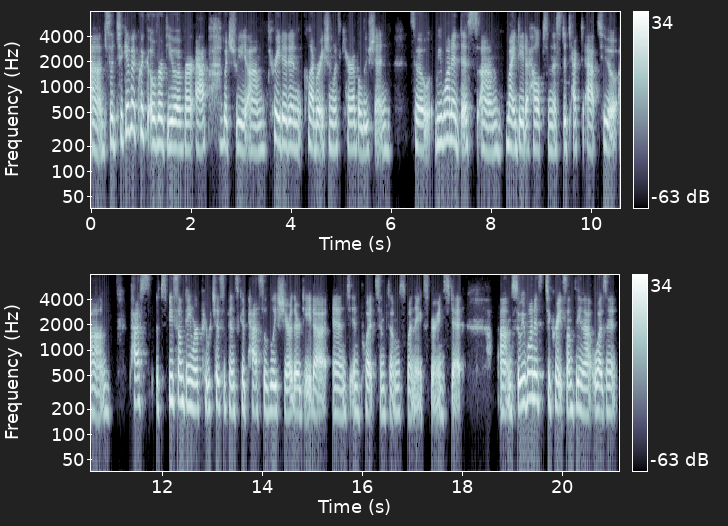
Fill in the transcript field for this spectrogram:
Um, so, to give a quick overview of our app, which we um, created in collaboration with Care Evolution, so we wanted this um, My Data Helps and this Detect app to um, pass be something where participants could passively share their data and input symptoms when they experienced it. Um, so we wanted to create something that wasn't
